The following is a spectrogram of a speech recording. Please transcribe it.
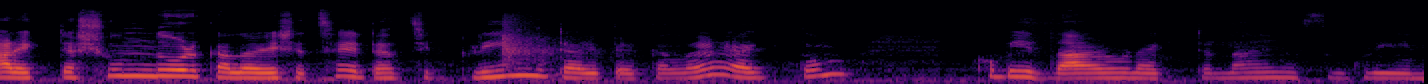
আর একটা সুন্দর কালার এসেছে, এটা হচ্ছে গ্রিন টাইপের কালার একদম খুবই দারুণ একটা নাইস গ্রিন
